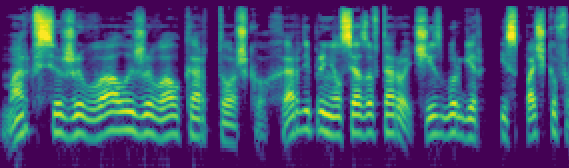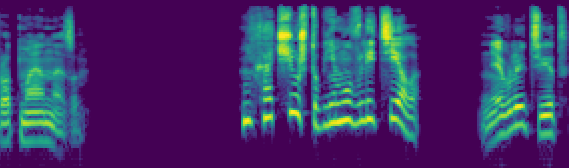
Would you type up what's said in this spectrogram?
Марк все жевал и жевал картошку. Харди принялся за второй чизбургер, испачкав рот майонезом. «Не хочу, чтобы ему влетело». «Не влетит».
